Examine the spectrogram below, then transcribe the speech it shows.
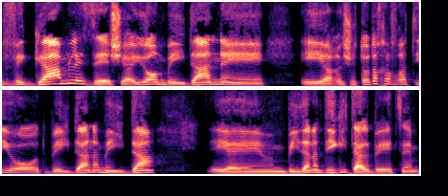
וגם לזה שהיום בעידן אה, אה, הרשתות החברתיות, בעידן המידע, בעידן הדיגיטל בעצם,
